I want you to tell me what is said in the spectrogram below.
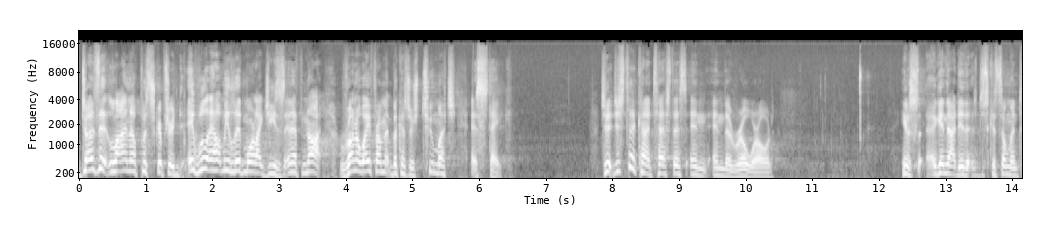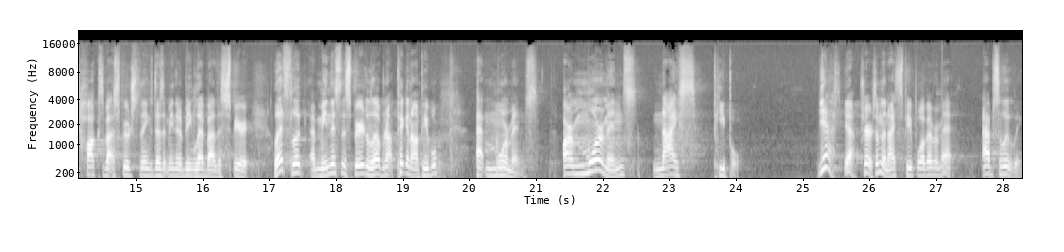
Does it line up with Scripture? It will help me live more like Jesus. And if not, run away from it because there's too much at stake. Just to kind of test this in, in the real world, you know, again, the idea that just because someone talks about spiritual things doesn't mean they're being led by the Spirit. Let's look, I mean this in the spirit of love, we're not picking on people, at Mormons. Are Mormons nice people? Yes, yeah, sure. Some of the nicest people I've ever met. Absolutely.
